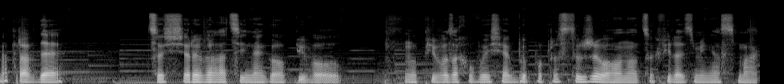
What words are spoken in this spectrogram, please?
Naprawdę coś rewelacyjnego. Piwo, no piwo zachowuje się jakby po prostu żyło. Ono co chwilę zmienia smak.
